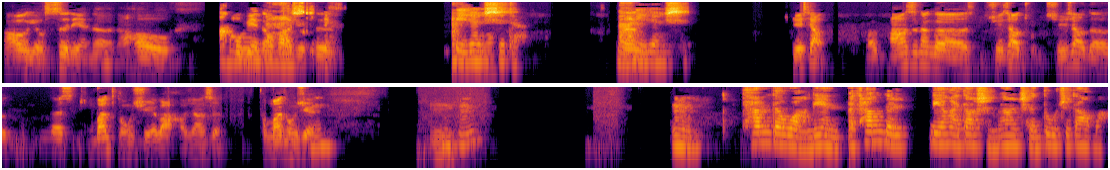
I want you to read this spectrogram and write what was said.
然后有四年了，然后后面的话就是。哪里认识的？哪里认识？学校，好，好像是那个学校同学校的，应该是同班同学吧，好像是同班同学。嗯哼，嗯，他们的网恋，呃，他们的恋爱到什么样的程度，知道吗？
